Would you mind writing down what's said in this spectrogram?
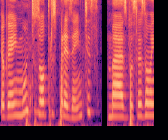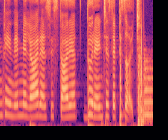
Eu ganhei muitos outros presentes, mas vocês vão entender melhor essa história durante esse episódio.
